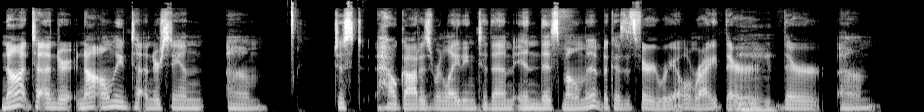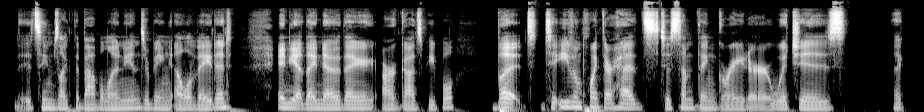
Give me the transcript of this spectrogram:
not to under, not only to understand um, just how God is relating to them in this moment because it's very real, right? They're Mhm. they're um it seems like the Babylonians are being elevated and yet they know they are God's people. But to even point their heads to something greater, which is that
